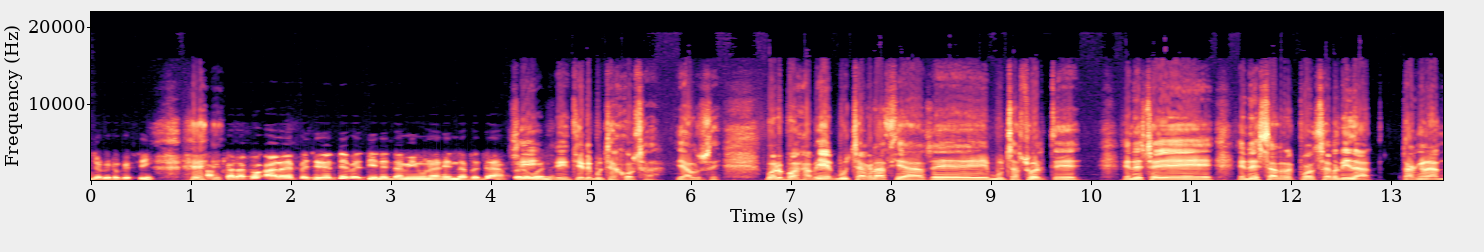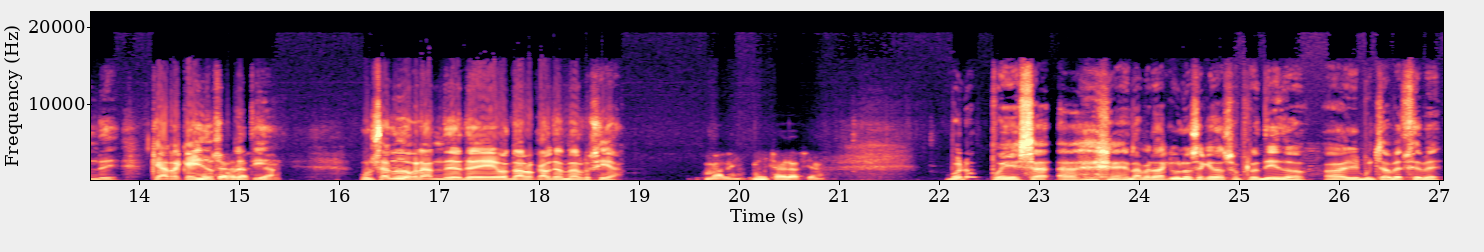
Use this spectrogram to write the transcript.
Yo creo que sí. Aunque ahora, el presidente tiene también una agenda apretada, pero sí, bueno. Sí, tiene muchas cosas, ya lo sé. Bueno, pues Javier, muchas gracias, eh, mucha suerte en ese en esa responsabilidad tan grande que ha recaído sobre ti. Un saludo grande de Onda Local de Andalucía. Vale, muchas gracias. Bueno, pues ah, ah, la verdad que uno se queda sorprendido. muchas veces,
